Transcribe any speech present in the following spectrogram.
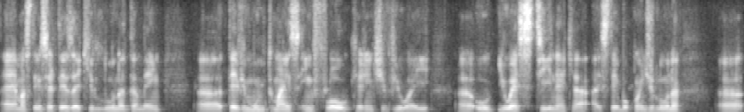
é, mas tenho certeza aí que Luna também uh, teve muito mais inflow que a gente viu aí uh, o UST, né, que é a stablecoin de Luna, uh,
